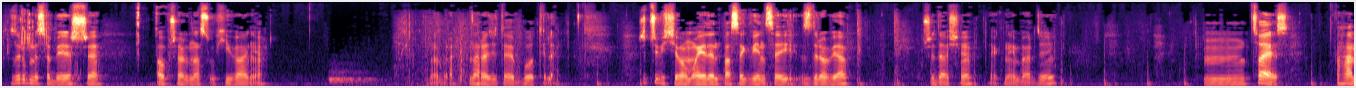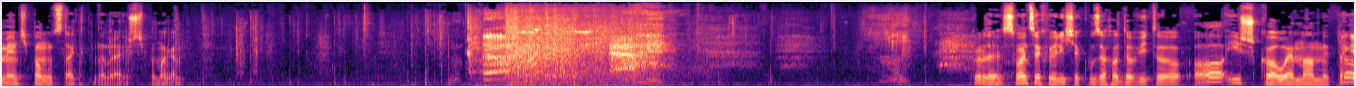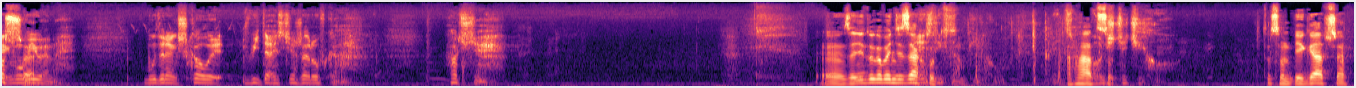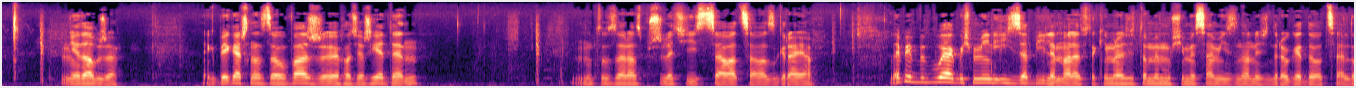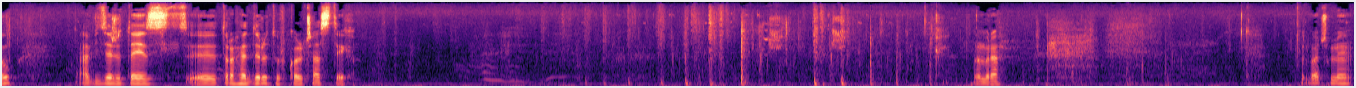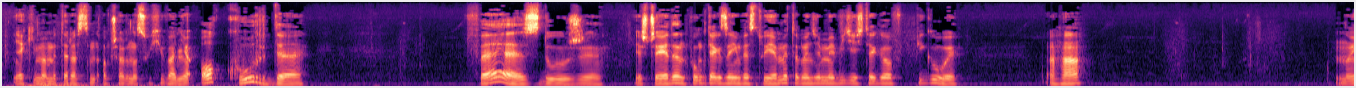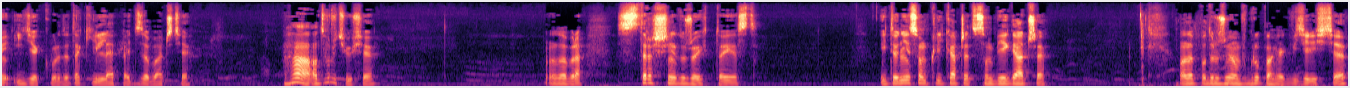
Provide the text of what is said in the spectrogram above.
Zróbmy sobie jeszcze obszar nasłuchiwania. Dobra, na razie to by było tyle. Rzeczywiście mam o jeden pasek więcej zdrowia. Przyda się, jak najbardziej. Mm, co jest? Aha, miałem ci pomóc, tak? Dobra, już ci pomagam. Kurde, słońce chyli się ku zachodowi, to... O, i szkołę mamy, Tak jak proszę. mówiłem. Budynek szkoły, wbita jest ciężarówka. Chodźcie, E, za niedługo będzie zachód. jest ich tam kilku. Więc Aha, co- cicho. To są biegacze. Niedobrze. Jak biegacz nas zauważy, chociaż jeden, no to zaraz przyleci cała, cała zgraja. Lepiej by było, jakbyśmy mieli iść za Billem, ale w takim razie to my musimy sami znaleźć drogę do celu. A widzę, że to jest y, trochę drutów kolczastych. Dobra. Zobaczmy, jaki mamy teraz ten obszar nasłuchiwania. O kurde! Fez duży. Jeszcze jeden punkt, jak zainwestujemy, to będziemy widzieć tego w piguły. Aha. No i idzie, kurde, taki lepeć, zobaczcie. Aha, odwrócił się. No dobra, strasznie dużo ich tutaj jest. I to nie są klikacze, to są biegacze. One podróżują w grupach, jak widzieliście.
